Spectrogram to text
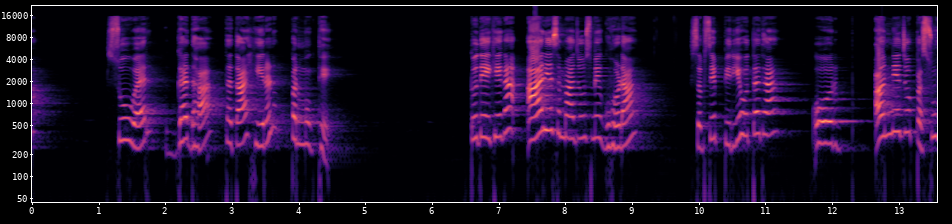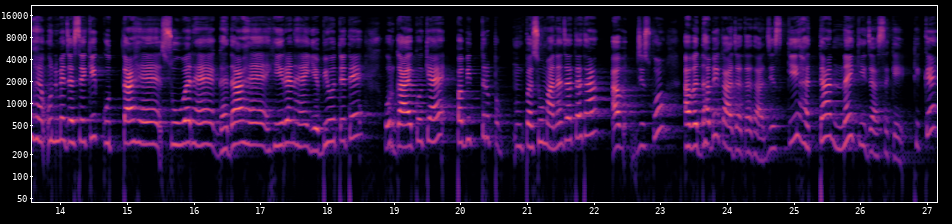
सुअर, गधा तथा हिरण प्रमुख थे। तो देखिएगा, आर्य समाज उसमें घोड़ा सबसे प्रिय होता था और अन्य जो पशु हैं, उनमें जैसे कि कुत्ता है, सुअर है, गधा है, हिरण है, ये भी होते थे। और गाय को क्या है? पवित्र पशु माना जाता था। अब जिसको अवधा भी कहा जाता था, जिसकी हत्या नहीं की जा सके, ठीक है?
